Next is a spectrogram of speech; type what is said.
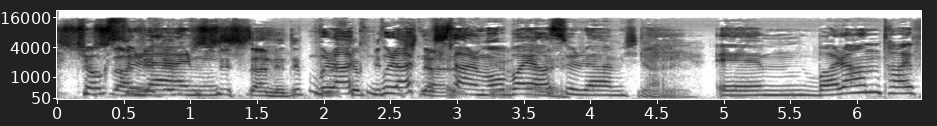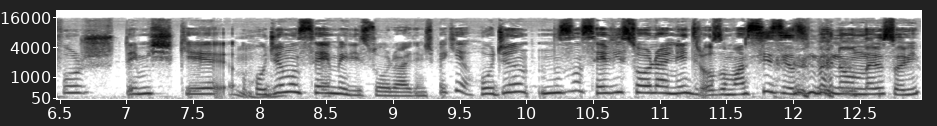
süs çok zannedip- sürrealmiş. süs zannedip Bırak, bırakıp bırakmışlar mı? O diyor. bayağı Evet. sürrealmiş. Yani Ee, Baran Tayfur demiş ki hocamın sevmediği sorular demiş. Peki hocanızın sevdiği sorular nedir? O zaman siz yazın ben onları sorayım.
